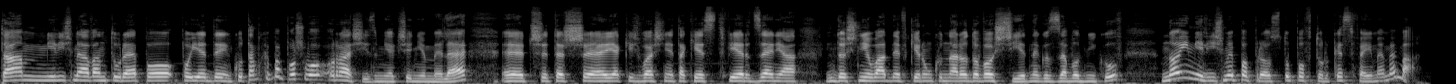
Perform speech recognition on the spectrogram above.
Tam mieliśmy awanturę po pojedynku. Tam chyba poszło o rasizm, jak się nie mylę, e, czy też e, jakieś właśnie takie stwierdzenia dość nieładne w kierunku narodowości jednego z zawodników. No i mieliśmy po prostu powtórkę z Fame MMA.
